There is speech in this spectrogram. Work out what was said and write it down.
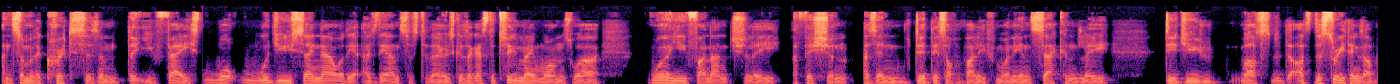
and some of the criticism that you faced, what would you say now the, as the answers to those? Because I guess the two main ones were were you financially efficient, as in did this offer value for money? And secondly, did you well uh, there's three things up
